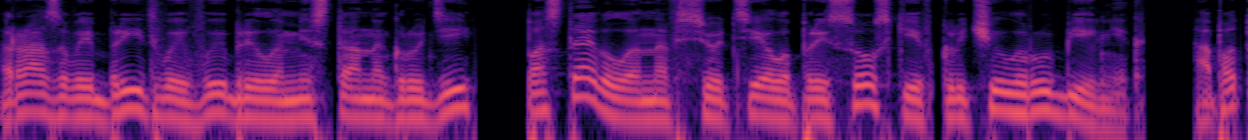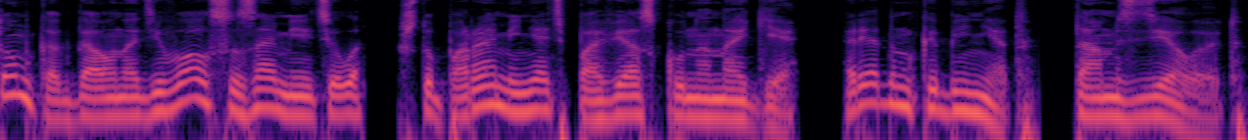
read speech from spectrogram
разовой бритвой выбрила места на груди, поставила на все тело присоски и включила рубильник. А потом, когда он одевался, заметила, что пора менять повязку на ноге. Рядом кабинет, там сделают.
